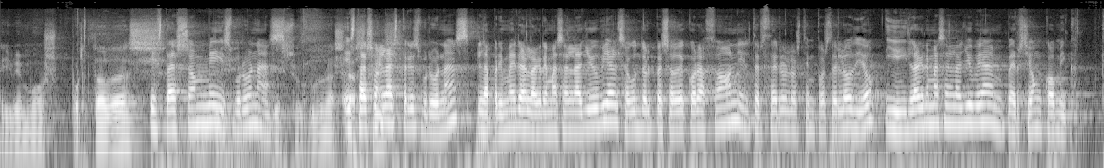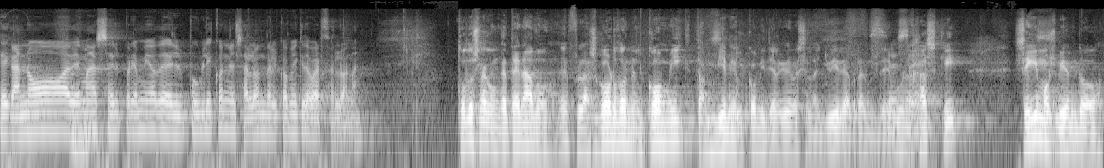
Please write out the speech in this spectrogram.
Ahí vemos portadas. Estas son mis brunas. Estas son las tres brunas. La primera, Lágrimas en la lluvia, el segundo, El peso de corazón y el tercero, Los tiempos del odio. Y Lágrimas en la lluvia en versión cómic, que ganó además el premio del público en el Salón del Cómic de Barcelona. Todo se ha concatenado. ¿eh? Flash Gordon, el cómic, también el cómic de Lágrimas en la lluvia de, Bruna Husky. Seguimos viendo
